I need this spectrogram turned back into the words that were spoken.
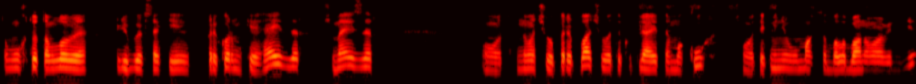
Тому хто там ловить, любить всякі прикормки гейзер, шмейзер. От, нема чого переплачувати, купляєте макух. От, як мінімум Макса Балабанова він є.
